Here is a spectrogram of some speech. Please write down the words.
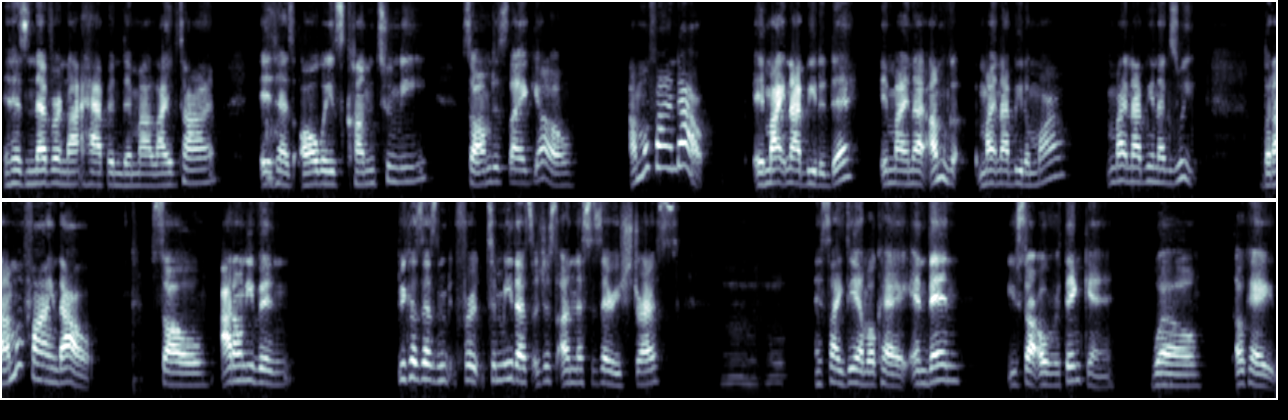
it has never not happened in my lifetime it has always come to me. So i'm just like yo i'm gonna find out. It might not be today. It might not i'm might not be tomorrow. It might not be next week. But i'm gonna find out. So i don't even because that's for to me that's just unnecessary stress. Hmm it's like damn okay. And then you start overthinking. Well okay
